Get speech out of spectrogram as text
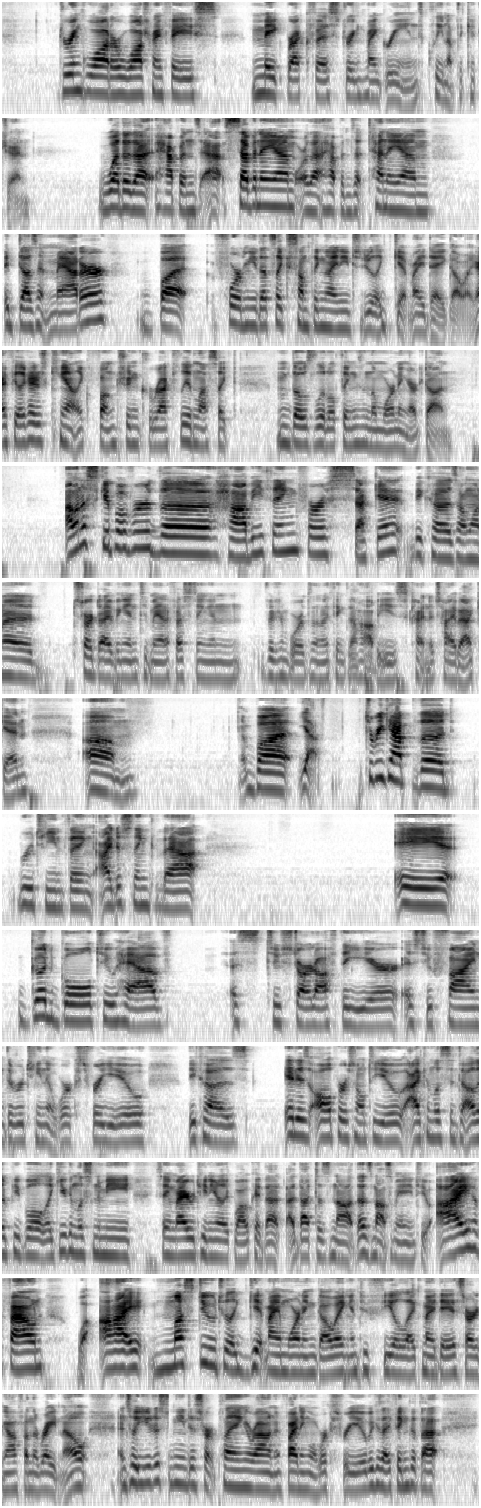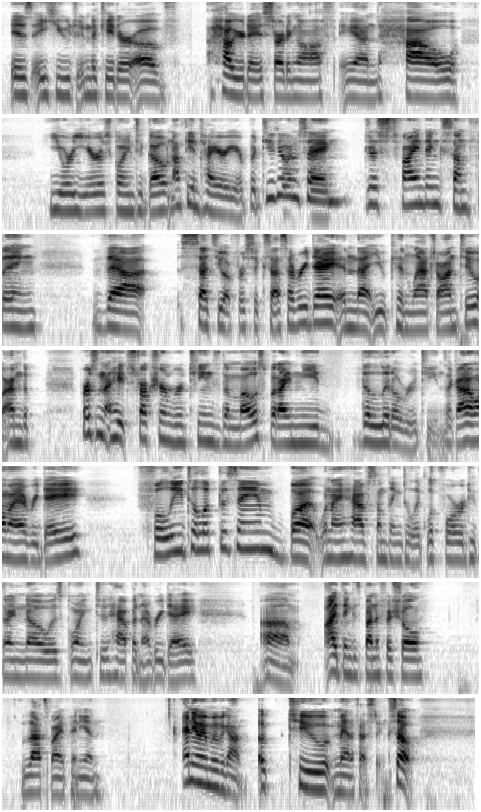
drink water, wash my face, make breakfast, drink my greens, clean up the kitchen. Whether that happens at 7 a.m. or that happens at 10 a.m., it doesn't matter. But for me, that's like something that I need to do, like get my day going. I feel like I just can't like function correctly unless like those little things in the morning are done. I want to skip over the hobby thing for a second because I want to start diving into manifesting and vision boards, and I think the hobbies kind of tie back in. Um, but yeah, to recap the routine thing, I just think that a good goal to have is to start off the year is to find the routine that works for you because it is all personal to you. I can listen to other people, like you can listen to me saying my routine. And you're like, wow, okay, that uh, that does not that's not something I need to. do. I have found what I must do to like get my morning going and to feel like my day is starting off on the right note. And so you just need to start playing around and finding what works for you because I think that that is a huge indicator of how your day is starting off and how your year is going to go. Not the entire year, but do you get what I'm saying? Just finding something that sets you up for success every day and that you can latch onto. I'm the person that hates structure and routines the most, but I need the little routines. Like I don't want my everyday fully to look the same, but when I have something to like look forward to that I know is going to happen every day, um, I think it's beneficial. That's my opinion. Anyway, moving on uh, to manifesting. So,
